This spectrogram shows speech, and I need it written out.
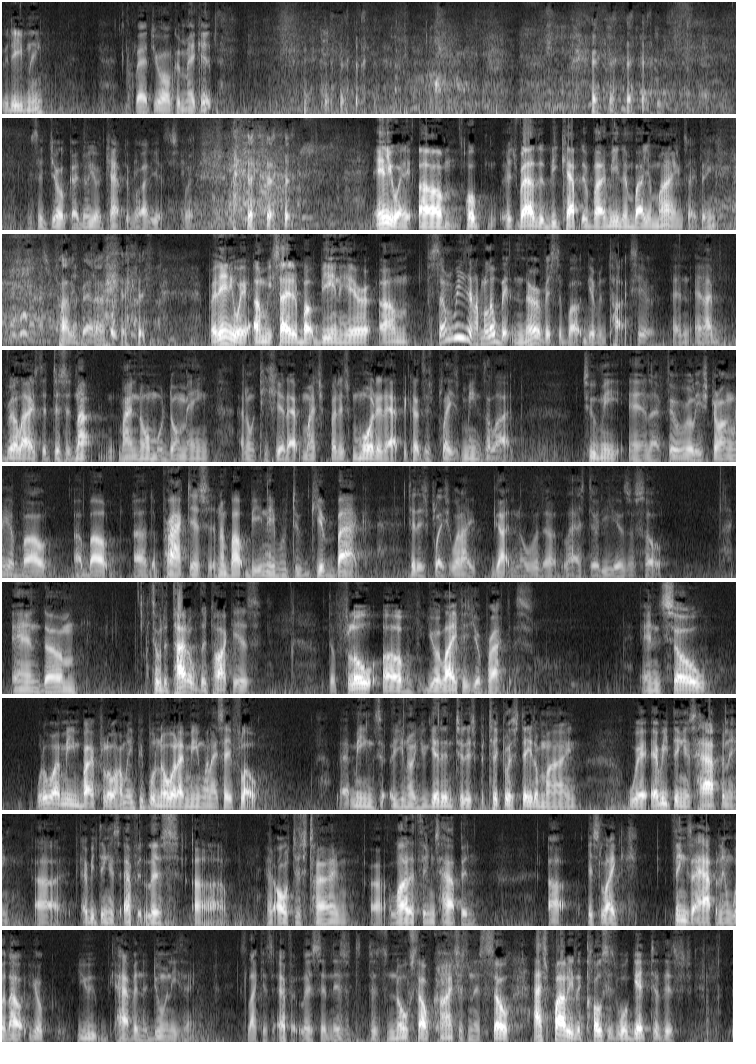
Good evening. Glad you all could make it. it's a joke. I know you're a captive audience, but anyway, um, hope it's rather to be captive by me than by your minds. I think it's probably better. but anyway, I'm excited about being here. Um, for some reason, I'm a little bit nervous about giving talks here, and and I realized that this is not my normal domain. I don't teach here that much, but it's more to that because this place means a lot to me, and I feel really strongly about about uh, the practice and about being able to give back to this place what I've gotten over the last 30 years or so. And um, so the title of the talk is The Flow of Your Life is Your Practice. And so, what do I mean by flow? How many people know what I mean when I say flow? That means, uh, you know, you get into this particular state of mind where everything is happening, uh, everything is effortless, uh, all this time. Uh, a lot of things happen. Uh, it's like things are happening without your, you having to do anything. It's like it's effortless and there's, there's no self consciousness. So that's probably the closest we'll get to this,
